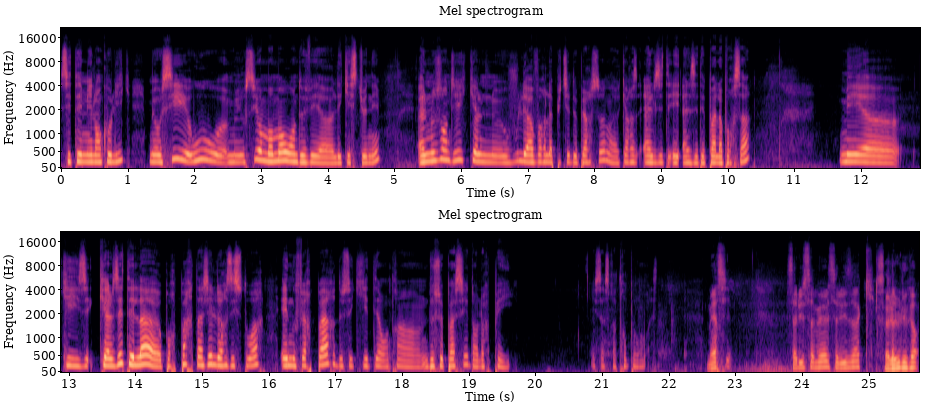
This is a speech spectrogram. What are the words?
C'était mélancolique, mais aussi, où, mais aussi au moment où on devait les questionner. Elles nous ont dit qu'elles ne voulaient avoir la pitié de personne car elles n'étaient elles étaient pas là pour ça. Mais qu'elles étaient là euh, pour partager leurs histoires et nous faire part de ce qui était en train de se passer dans leur pays. Et ça sera trop pour moi. Merci. Salut Samuel, salut Isaac. Salut. Lucas.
